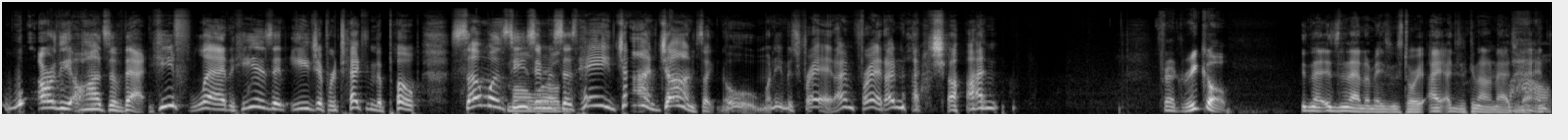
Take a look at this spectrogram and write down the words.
What are the odds of that? He fled. He is in Egypt protecting the Pope. Someone Small sees him and says, Hey, John, John. He's like, No, my name is Fred. I'm Fred. I'm not John. Frederico. Isn't that, isn't that an amazing story? I, I just cannot imagine that. And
